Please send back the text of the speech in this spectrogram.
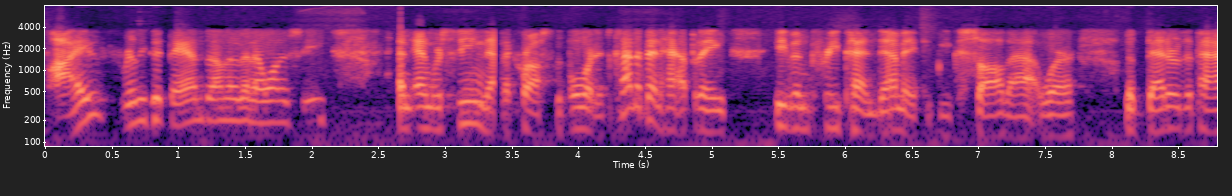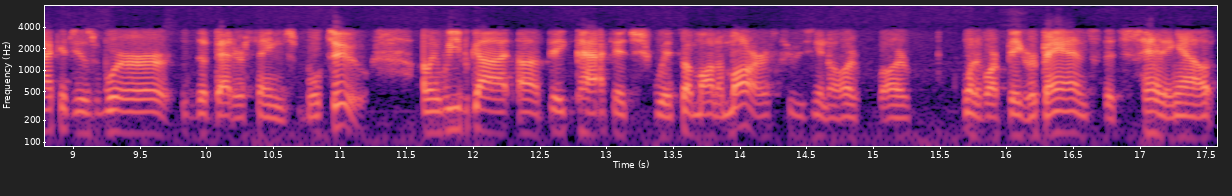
five really good bands on there that I want to see. And, and we're seeing that across the board. It's kind of been happening even pre-pandemic. We saw that where the better the packages were, the better things will do. I mean, we've got a big package with Amon Amarth, who's you know our, our one of our bigger bands that's heading out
